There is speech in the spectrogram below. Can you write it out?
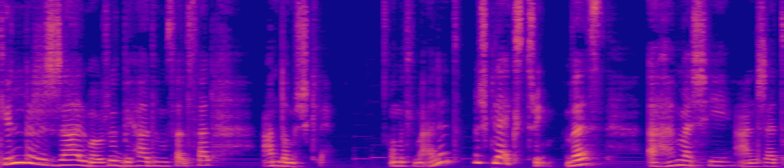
كل رجال موجود بهذا المسلسل عنده مشكلة ومثل ما قلت مشكلة اكستريم بس أهم شيء عن جد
